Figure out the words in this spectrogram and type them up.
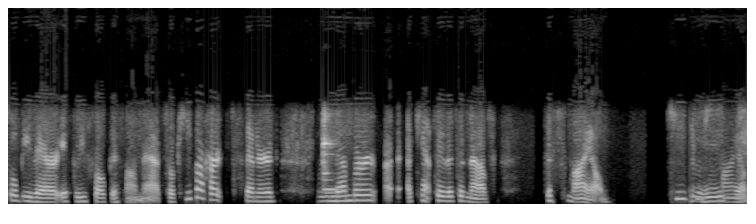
will be there if we focus on that. So keep our hearts centered remember, I can't say this enough, to smile. Keep your mm-hmm. smile.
